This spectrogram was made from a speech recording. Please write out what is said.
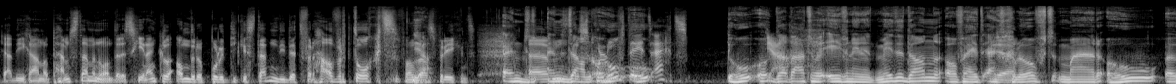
ja, die gaan op hem stemmen, want er is geen enkele andere politieke stem die dit verhaal vertolkt, vanzelfsprekend. Ja. En, um, en dus dan, dus gelooft hij het echt? Hoe, Dat laten we even in het midden dan, of hij het echt gelooft. Maar hoe uh,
